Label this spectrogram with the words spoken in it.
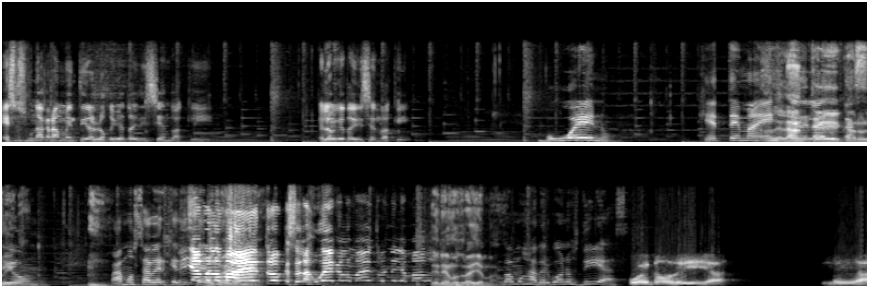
eso es una gran mentira, es lo que yo estoy diciendo aquí. Es lo que yo estoy diciendo aquí. Bueno, qué tema este de la Adelante, educación. Vamos a ver qué dice. llamen los maestros, que se la jueguen los maestros en la llamada. Tenemos otra llamada. Vamos a ver, buenos días. Buenos días. Le da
